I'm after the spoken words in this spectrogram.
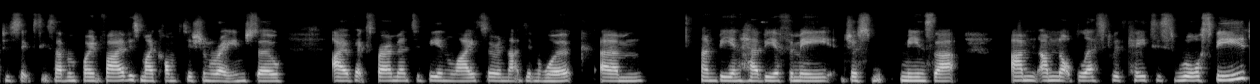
to 67.5 is my competition range so i've experimented being lighter and that didn't work um, and being heavier for me just means that I'm I'm not blessed with Katie's raw speed.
